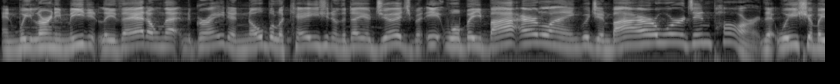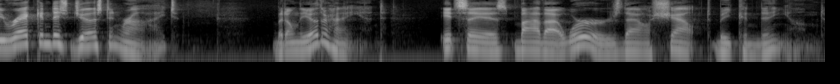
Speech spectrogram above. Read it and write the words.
And we learn immediately that on that great and noble occasion of the day of judgment, it will be by our language and by our words in part that we shall be reckoned as just and right. But on the other hand, it says, By thy words thou shalt be condemned.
